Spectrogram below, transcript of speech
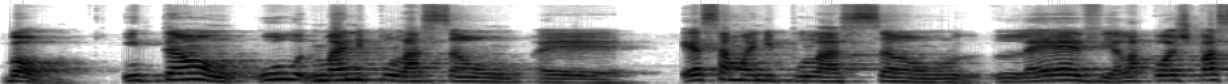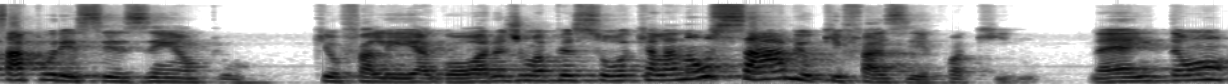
Bom, então, o, manipulação, é, essa manipulação leve, ela pode passar por esse exemplo que eu falei agora de uma pessoa que ela não sabe o que fazer com aquilo, né? Então,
